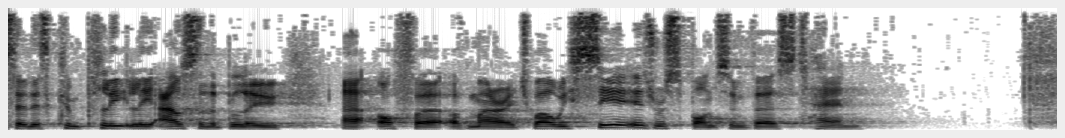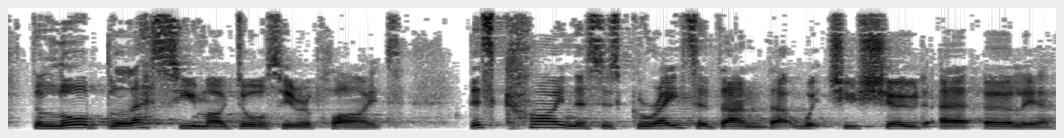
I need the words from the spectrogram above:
to this completely out of the blue uh, offer of marriage? Well, we see his response in verse 10. The Lord bless you, my daughter, he replied. This kindness is greater than that which you showed uh, earlier.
